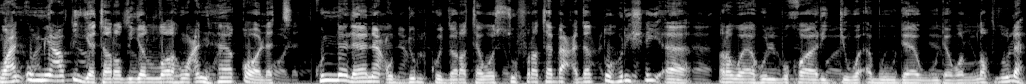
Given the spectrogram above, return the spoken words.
وعن أم عطية رضي الله عنها قالت كنا لا نعد الكدرة والسفرة بعد الطهر شيئا. رواه البخاري وأبو داود واللفظ له.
